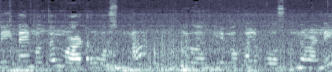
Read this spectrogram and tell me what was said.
మిగతాయి మొత్తం వాటర్ పోసుకున్నా. ఈ మొక్కలు పోసుకుందామండి.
